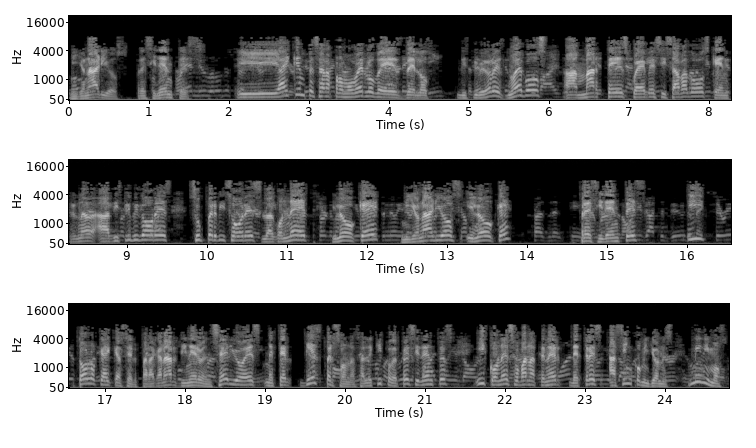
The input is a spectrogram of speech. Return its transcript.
millonarios, presidentes. Y hay que empezar a promoverlo desde los distribuidores nuevos a martes, jueves y sábados que entren a, distribuidores, supervisores, luego net, y luego qué, millonarios, y luego qué, presidentes y todo lo que hay que hacer para ganar dinero en serio es meter 10 personas al equipo de presidentes y con eso van a tener de 3 a 5 millones mínimos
